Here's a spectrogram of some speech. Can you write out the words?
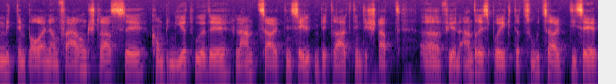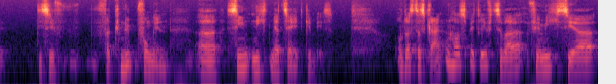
mit dem Bau einer Umfahrungsstraße kombiniert wurde, Land zahlt denselben Betrag, den die Stadt äh, für ein anderes Projekt dazu zahlt, diese, diese Verknüpfungen sind nicht mehr zeitgemäß. Und was das Krankenhaus betrifft, so war für mich sehr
